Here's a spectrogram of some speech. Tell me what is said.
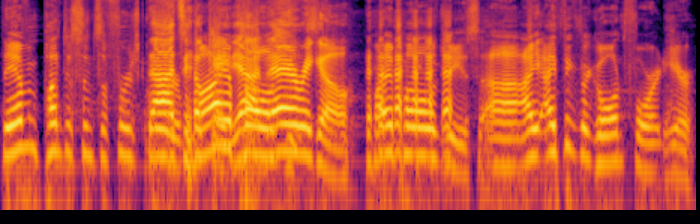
they haven't punted since the first quarter. That's My apologies. Yeah, there we go. My apologies. Uh, I, I think they're going for it here.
